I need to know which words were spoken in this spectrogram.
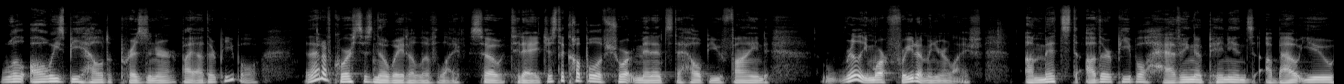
we'll always be held prisoner by other people. And that, of course, is no way to live life. So today, just a couple of short minutes to help you find really more freedom in your life amidst other people having opinions about you,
